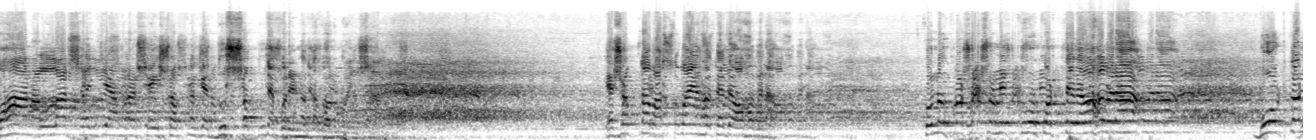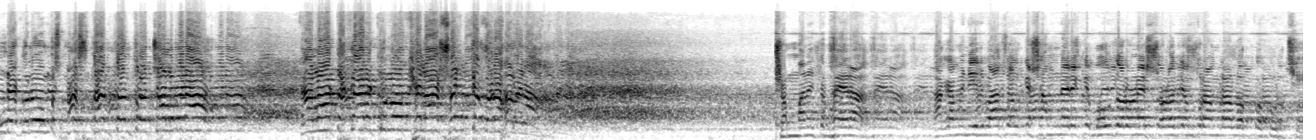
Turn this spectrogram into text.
মহান আল্লাহর সাহায্যে আমরা সেই স্বপ্নকে দুঃস্বপ্নে পরিণত করব এ স্বপ্ন বাস্তবায়ন হতে দেওয়া হবে না। কোন প্রশাসনিক কু করতে দেওয়া হবে না ভোট কেন্দ্রে কোনো স্থানতন্ত্র চলবে না কালো টাকার কোনো খেলা সহ্য করা হবে না সম্মানিত ভাইয়েরা, আগামী নির্বাচনকে সামনে রেখে বহু ধরনের ষড়যন্ত্র আমরা লক্ষ্য করছি।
